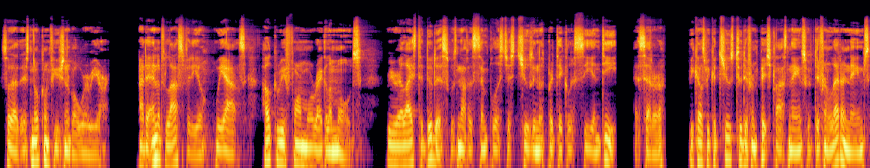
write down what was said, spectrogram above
so that there's no confusion about where we are. At the end of the last video, we asked, how could we form more regular modes? We realized to do this was not as simple as just choosing a particular C and D, etc., because we could choose two different pitch class names with different letter names,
